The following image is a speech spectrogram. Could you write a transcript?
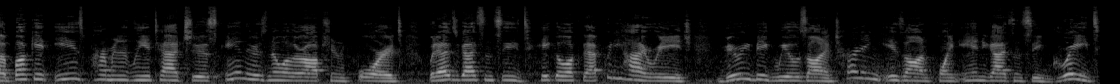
the bucket is permanently attached to this and there's no other option for it, but as you guys can see, take a look at that, pretty high reach, very big wheels on and turning is on point and you guys can see great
